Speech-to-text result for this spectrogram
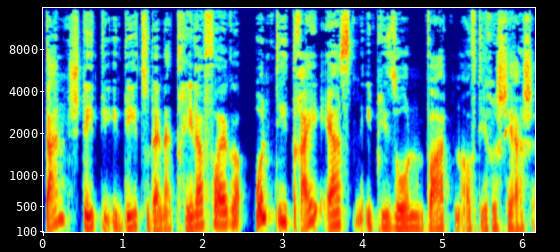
Dann steht die Idee zu deiner Trailerfolge und die drei ersten Episoden warten auf die Recherche.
